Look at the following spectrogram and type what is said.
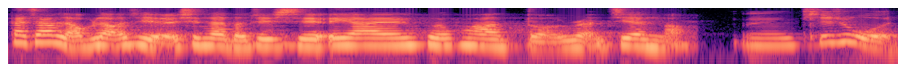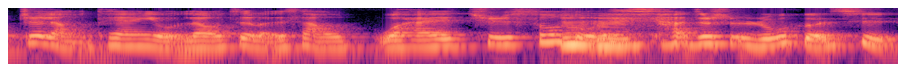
大家了不了解现在的这些 AI 绘画的软件呢？嗯，其实我这两天有了解了一下，我我还去搜索了一下，就是如何去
